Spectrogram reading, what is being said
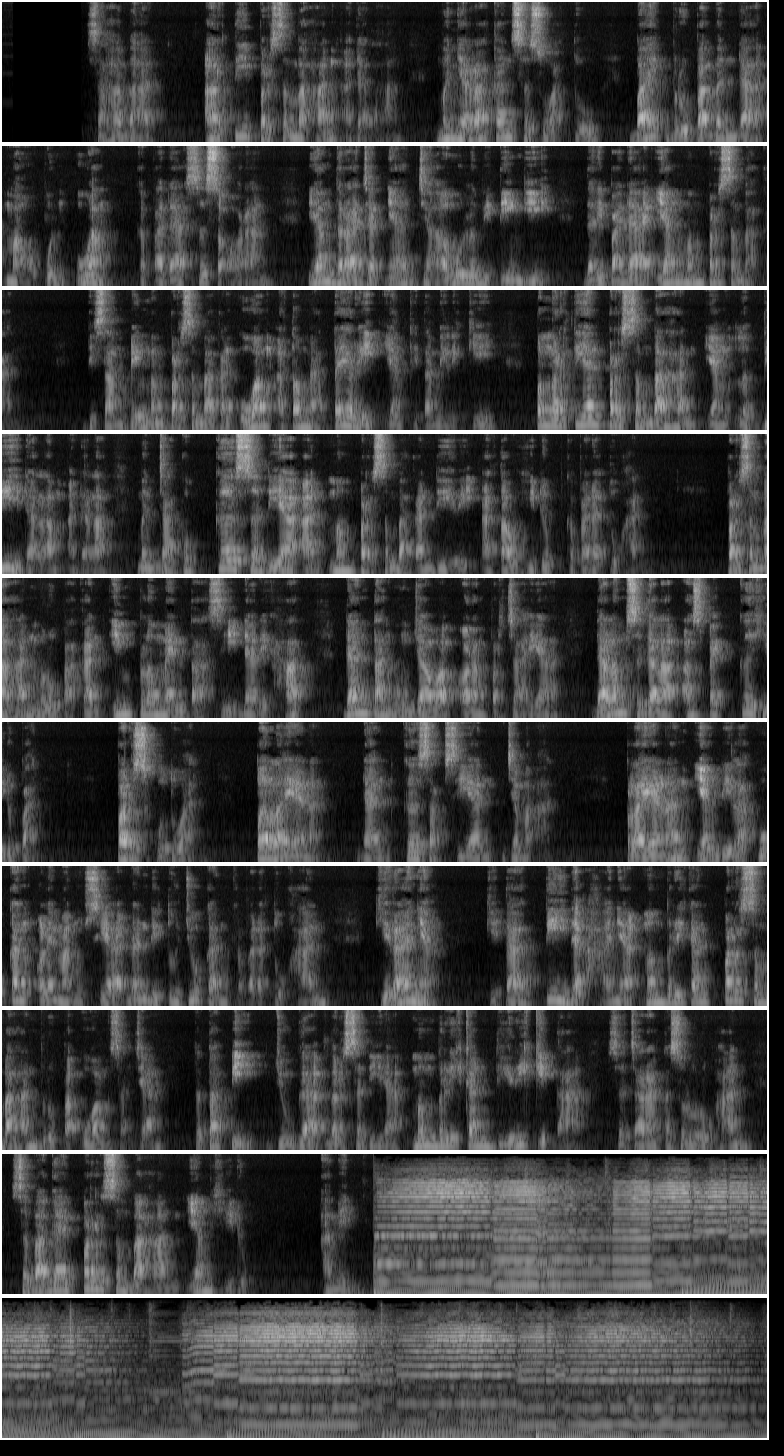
Sahabat, arti persembahan adalah menyerahkan sesuatu, baik berupa benda maupun uang, kepada seseorang yang derajatnya jauh lebih tinggi daripada yang mempersembahkan. Di samping mempersembahkan uang atau materi yang kita miliki, Pengertian persembahan yang lebih dalam adalah mencakup kesediaan mempersembahkan diri atau hidup kepada Tuhan. Persembahan merupakan implementasi dari hak dan tanggung jawab orang percaya dalam segala aspek kehidupan, persekutuan, pelayanan, dan kesaksian jemaat. Pelayanan yang dilakukan oleh manusia dan ditujukan kepada Tuhan, kiranya kita tidak hanya memberikan persembahan berupa uang saja, tetapi juga bersedia memberikan diri kita secara keseluruhan sebagai persembahan yang hidup. Amin.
